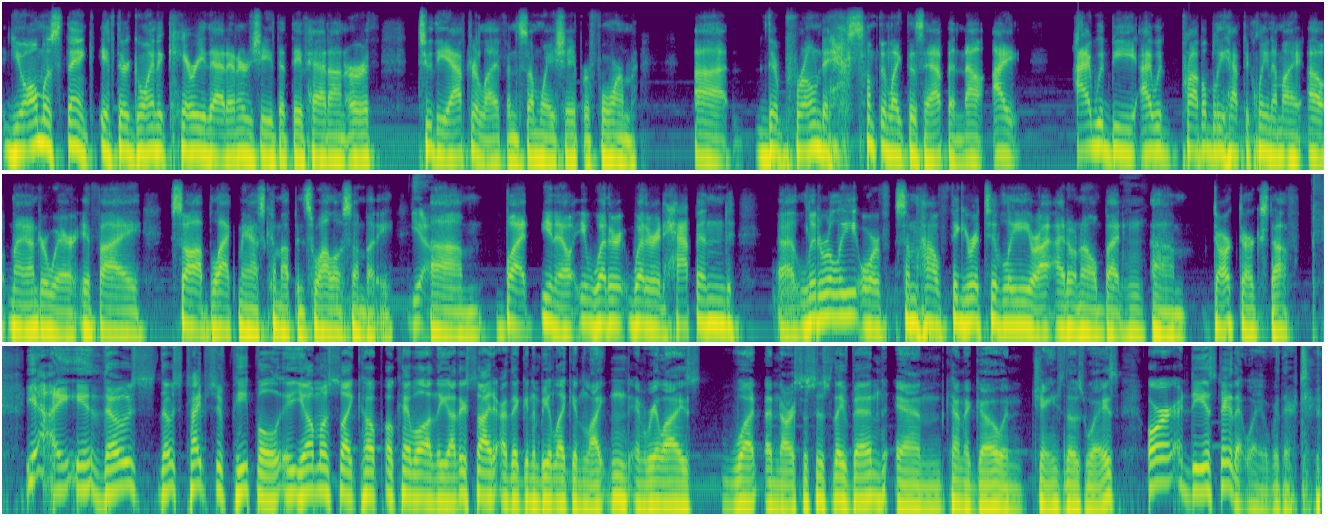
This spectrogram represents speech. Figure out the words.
you almost think if they're going to carry that energy that they've had on earth to the afterlife in some way, shape, or form, uh, they're prone to have something like this happen. Now, I, I would be, I would probably have to clean up my out my underwear if I saw a black mass come up and swallow somebody. Yeah. Um, but you know, it, whether whether it happened uh, literally or somehow figuratively, or I, I don't know, but Mhm. um, dark, dark stuff. Yeah, I- I- those those types of people, you almost like hope. Okay, well, on the other side, are they going to be like enlightened and realize what a narcissist they've been and kind of go and change those ways, or do you stay that way over there too?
